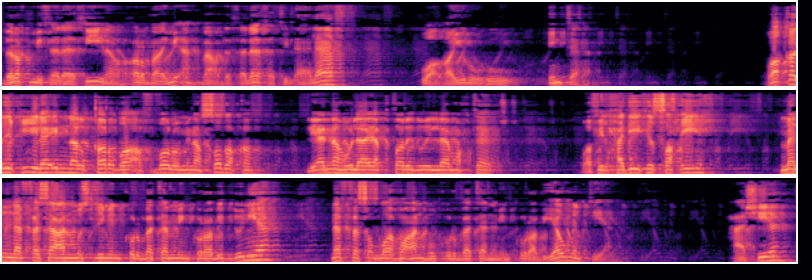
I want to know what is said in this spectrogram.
برقم ثلاثين وأربعمائة بعد ثلاثة الآلاف وغيره. انتهى. وقد قيل إن القرض أفضل من الصدقة لأنه لا يقترض إلا محتاج. وفي الحديث الصحيح من نفس عن مسلم كربة من كرب الدنيا نفس الله عنه كربة من كرب يوم القيامة. حاشية؟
